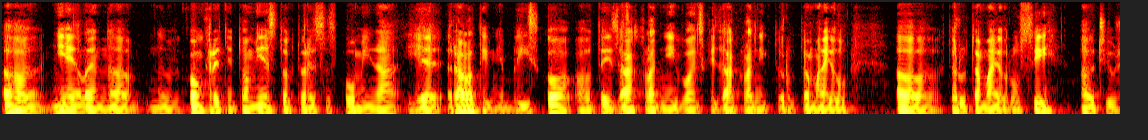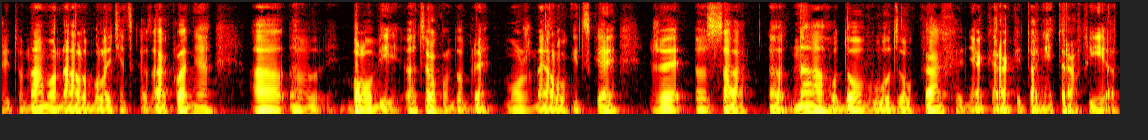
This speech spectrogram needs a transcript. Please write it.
e, nie len konkrétne to miesto, ktoré sa spomína, je relatívne blízko tej základní, vojenskej základni, ktorú tam majú, ktorú tam majú Rusi, či už je to námorná alebo letecká základňa. A bolo by celkom dobre možné a logické, že sa náhodou v úvodzovkách nejaká raketa netrafí a e,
